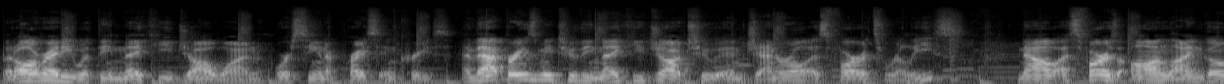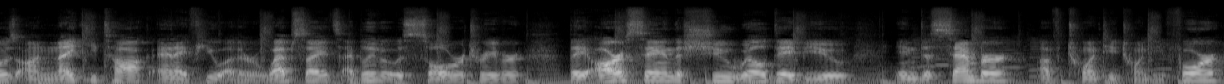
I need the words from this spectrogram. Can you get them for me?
but already with the Nike Ja 1, we're seeing a price increase. And that brings me to the Nike Ja 2 in general as far as its release. Now, as far as online goes on Nike Talk and a few other websites, I believe it was Sole Retriever, they are saying the shoe will debut in December of 2024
